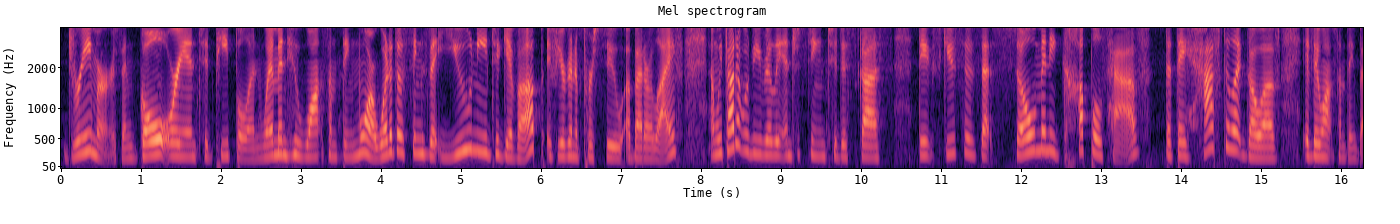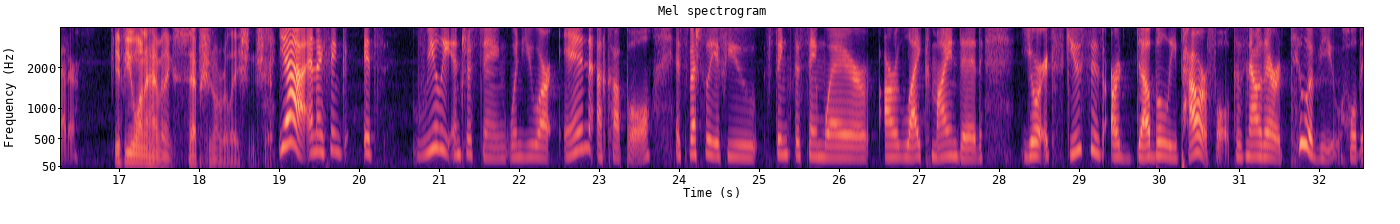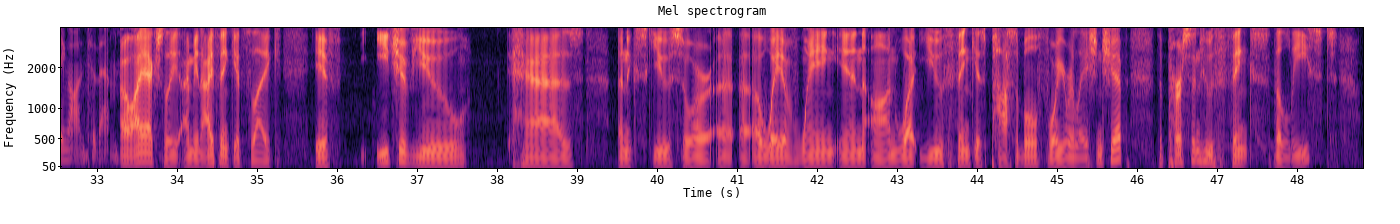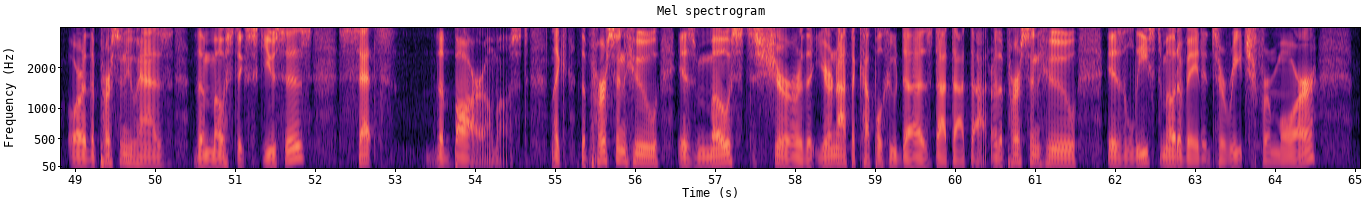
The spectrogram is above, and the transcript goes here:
dreamers and goal oriented people and women who want something more. What are those things that you need to give up if you're going to pursue a better life? And we thought it would be really interesting to discuss the excuses that so many couples have that they have to let go of if they want something better. If you want to have an exceptional relationship, Yeah, and I think it's really interesting when you are in a couple, especially if you think the same way or are like minded. Your excuses are doubly powerful because now there are two of you holding on to them. Oh, I actually, I mean, I think it's like if each of you has an excuse or a, a a way of weighing in on what you think is possible for your relationship, the person who thinks the least or the person who has the most excuses sets the bar almost. Like the person who is most sure that you're not the couple who does dot dot dot, or the person who is least motivated to reach for more,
